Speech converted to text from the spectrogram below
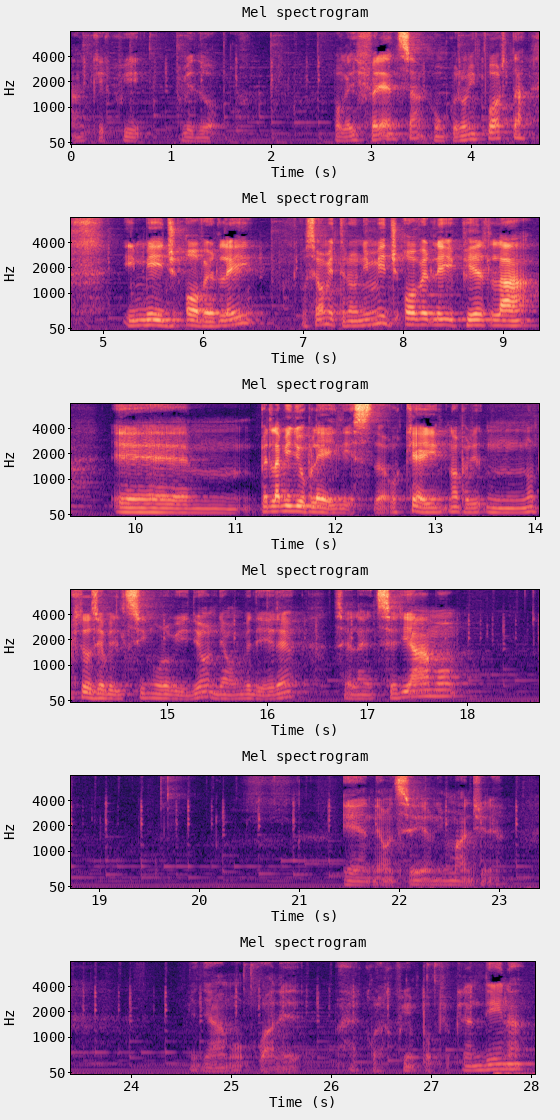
anche qui vedo poca differenza comunque non importa. Image overlay. Possiamo mettere un image overlay per la ehm, per la video playlist ok? No, per, mm, non credo sia per il singolo video andiamo a vedere se la inseriamo. E andiamo a inserire un'immagine. Vediamo quale eccola qui un po' più grandina.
